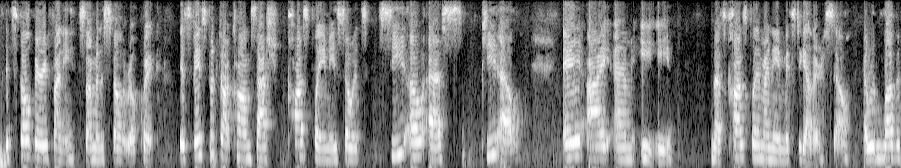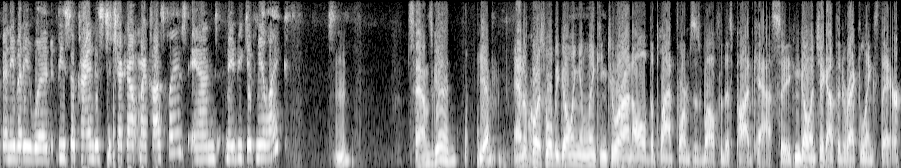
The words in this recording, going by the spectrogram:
it's spelled very funny, so I'm going to spell it real quick. It's facebook.com slash cosplayme, so it's C O S P L A I M E E. And That's cosplay my name mixed together. So I would love if anybody would be so kind as to check out my cosplays and maybe give me a like. Sounds good. Yep. And of course, we'll be going and linking to her on all of the platforms as well for this podcast. So you can go and check out the direct links there.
